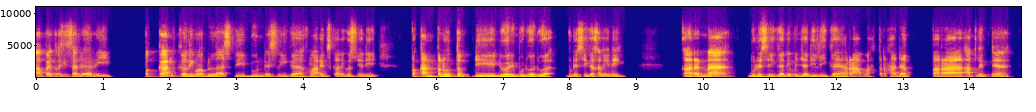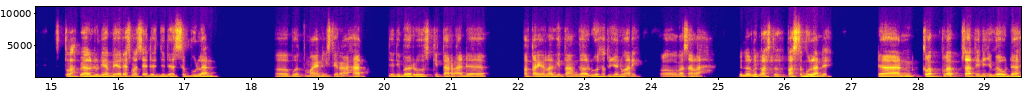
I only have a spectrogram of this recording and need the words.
apa yang tersisa dari pekan ke-15 di Bundesliga kemarin sekaligus jadi pekan penutup di 2022 Bundesliga kali ini karena Bundesliga ini menjadi liga yang ramah terhadap para atletnya setelah Piala Dunia beres masih ada jeda sebulan uh, buat pemain istirahat. Jadi baru sekitar ada pertandingan lagi tanggal 21 Januari kalau nggak salah. Benar-benar. Pas tuh, pas sebulan deh. Dan klub-klub saat ini juga udah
